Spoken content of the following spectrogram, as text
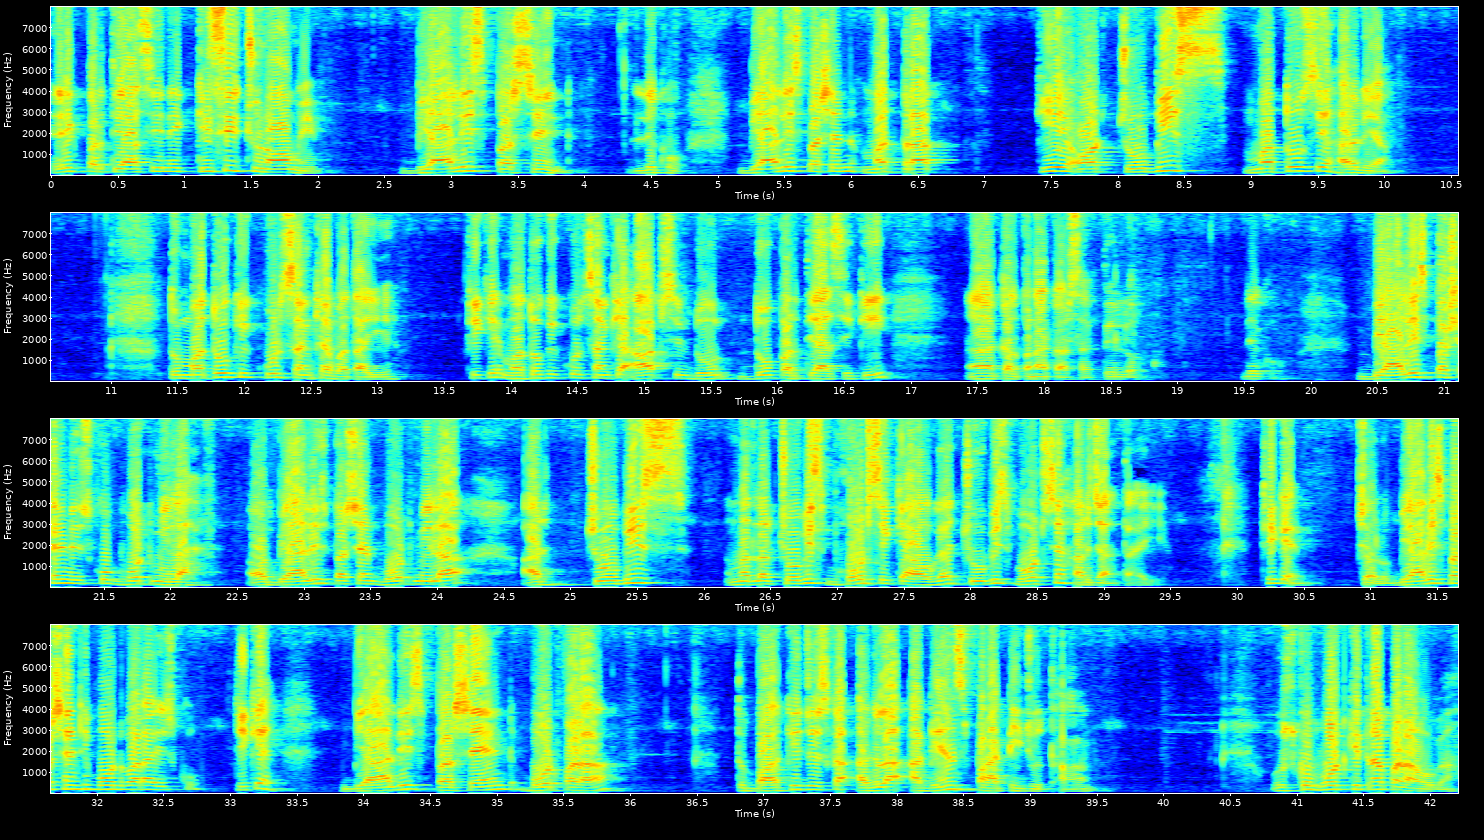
एक प्रत्याशी ने किसी चुनाव में 42 परसेंट लिखो 42 परसेंट मत प्राप्त किए और 24 मतों से हार गया। तो मतों की कुल संख्या बताइए ठीक है? मतों की कुल संख्या आप सिर्फ़ दो दो प्रत्याशी की आ, कल्पना कर सकते हैं। लोग देखो 42 परसेंट इसको वोट मिला है और 42 परसेंट वोट मिला और 24 मतलब 24 वोट से क्या हो गया? 24 वोट से हर जाता है ये। ठीक है? चलो 42 परसेंट ही वोट पड़ा इसको, ठीक है? 42 परसेंट वोट पड़ा तो बाकी जो इसका अगला अगेंस्ट पार्टी जो था, उसको वोट कितना पड़ा होगा?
